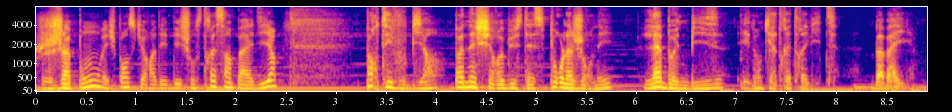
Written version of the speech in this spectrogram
Japon et je pense qu'il y aura des choses très sympas à dire. Portez-vous bien, panache et robustesse pour la journée, la bonne bise et donc à très très vite. Bye bye.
